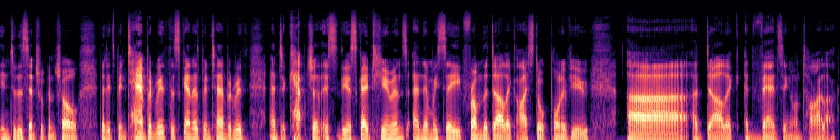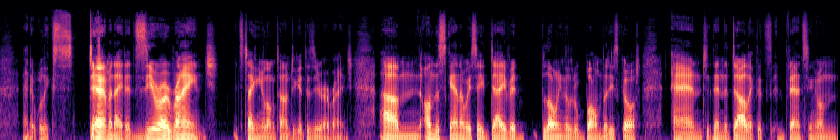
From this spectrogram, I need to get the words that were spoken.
into the central control that it's been tampered with, the scanner's been tampered with, and to capture this, the escaped humans. And then we see from the Dalek eye stalk point of view uh, a Dalek advancing on Tyler, and it will exterminate at zero range. It's taking a long time to get to zero range. Um, on the scanner, we see David blowing the little bomb that he's got, and then the Dalek that's advancing on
